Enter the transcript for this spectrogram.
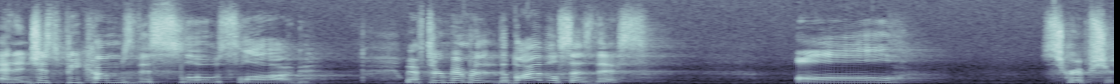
And it just becomes this slow slog. We have to remember that the Bible says this all scripture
